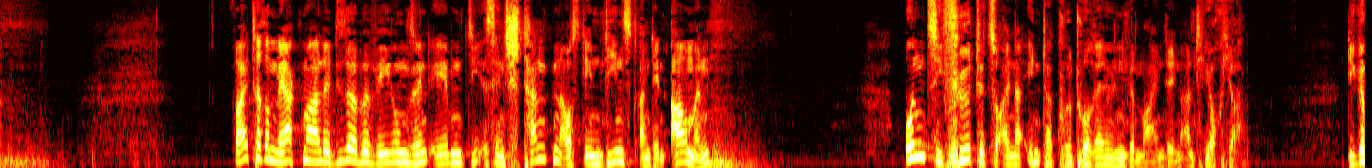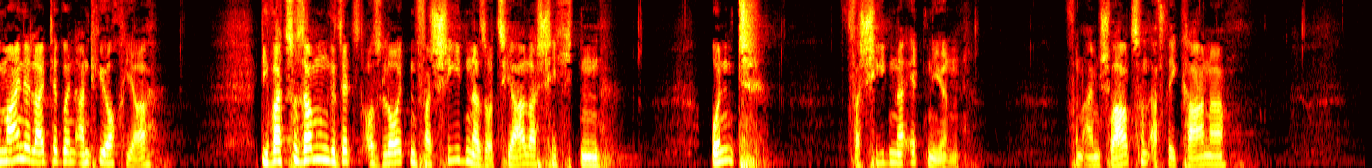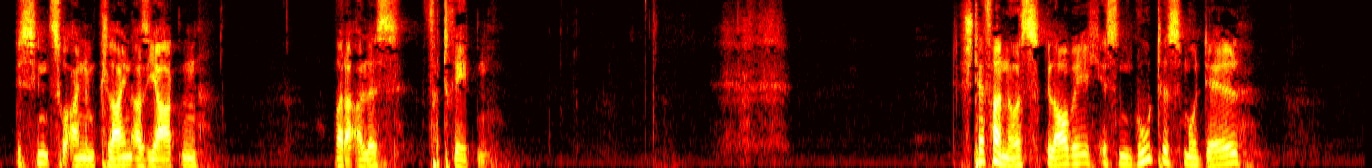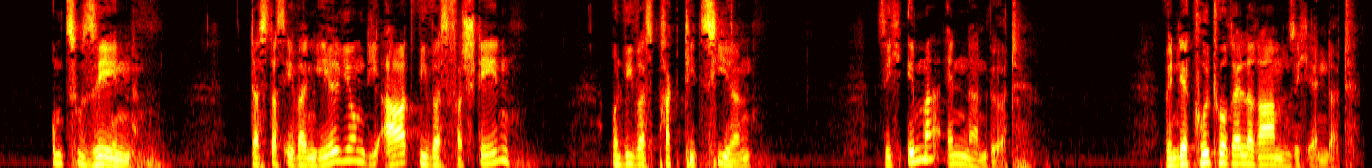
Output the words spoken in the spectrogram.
Weitere Merkmale dieser Bewegung sind eben, die ist entstanden aus dem Dienst an den Armen und sie führte zu einer interkulturellen Gemeinde in Antiochia. Die Gemeindeleiterin in Antiochia, die war zusammengesetzt aus Leuten verschiedener sozialer Schichten und verschiedener Ethnien. Von einem schwarzen Afrikaner bis hin zu einem kleinen Asiaten war da alles vertreten. Stephanus, glaube ich, ist ein gutes Modell, um zu sehen, dass das Evangelium, die Art, wie wir es verstehen und wie wir es praktizieren, sich immer ändern wird, wenn der kulturelle Rahmen sich ändert.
